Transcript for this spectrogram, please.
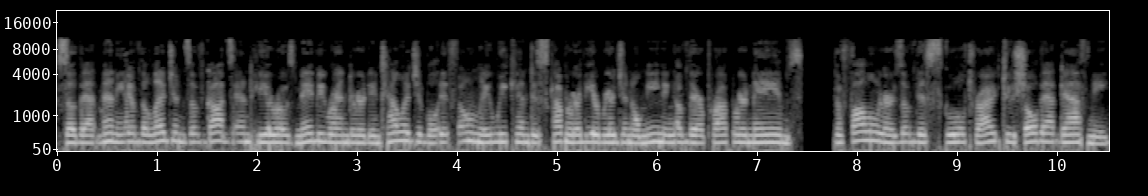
so that many of the legends of gods and heroes may be rendered intelligible if only we can discover the original meaning of their proper names. The followers of this school tried to show that Daphne,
